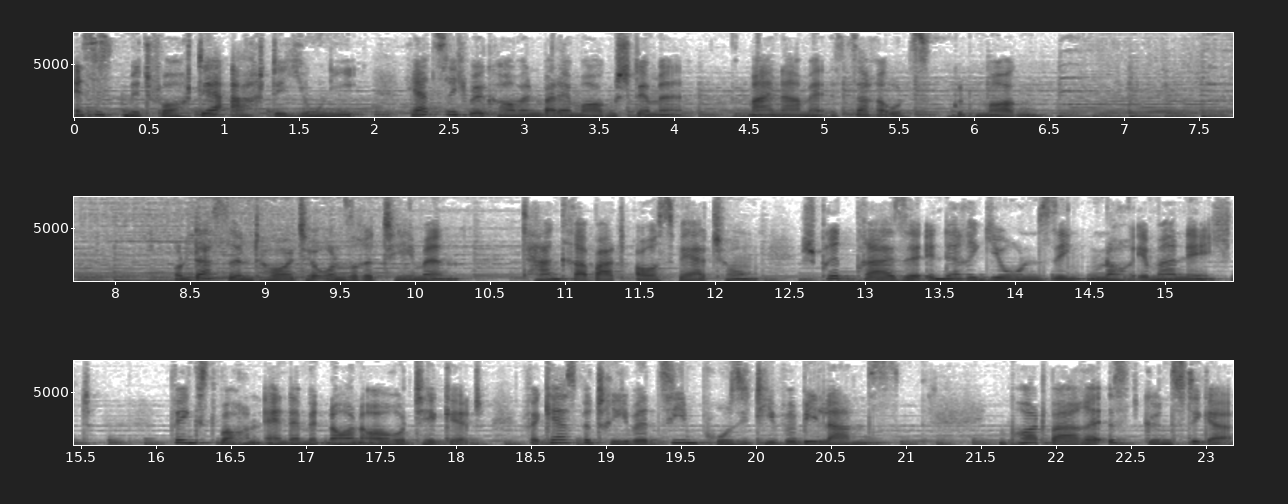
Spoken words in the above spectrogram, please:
Es ist Mittwoch, der 8. Juni. Herzlich willkommen bei der Morgenstimme. Mein Name ist Sarah Utz. Guten Morgen. Und das sind heute unsere Themen. Tankrabattauswertung. Spritpreise in der Region sinken noch immer nicht. Pfingstwochenende mit 9-Euro-Ticket. Verkehrsbetriebe ziehen positive Bilanz. Importware ist günstiger.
